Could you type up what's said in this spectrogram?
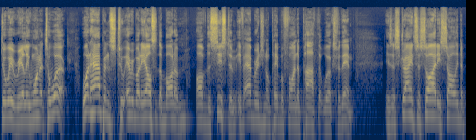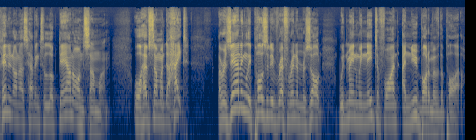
do we really want it to work? What happens to everybody else at the bottom of the system if Aboriginal people find a path that works for them? Is Australian society solely dependent on us having to look down on someone or have someone to hate? A resoundingly positive referendum result would mean we need to find a new bottom of the pile.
